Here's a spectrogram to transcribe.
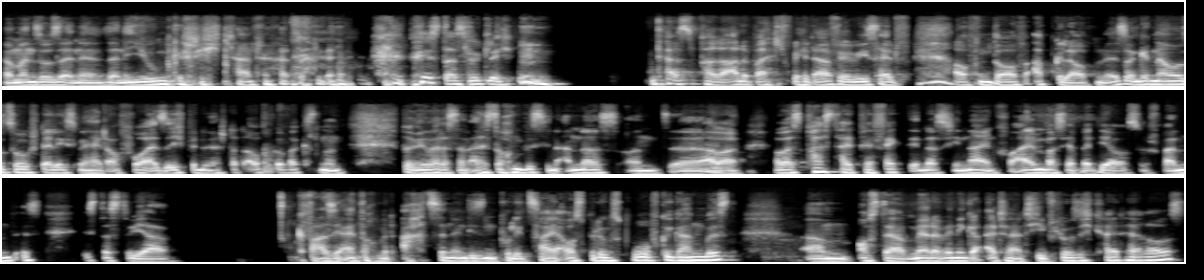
wenn man so seine, seine Jugendgeschichten anhört, dann ist das wirklich das Paradebeispiel dafür, wie es halt auf dem Dorf abgelaufen ist. Und genau so stelle ich es mir halt auch vor. Also ich bin in der Stadt aufgewachsen und bei mir war das dann alles doch ein bisschen anders. Und äh, ja. aber, aber es passt halt perfekt in das hinein. Vor allem, was ja bei dir auch so spannend ist, ist, dass du ja quasi einfach mit 18 in diesen Polizeiausbildungsberuf gegangen bist, ähm, aus der mehr oder weniger Alternativlosigkeit heraus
